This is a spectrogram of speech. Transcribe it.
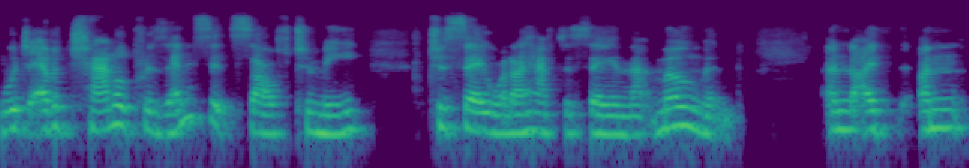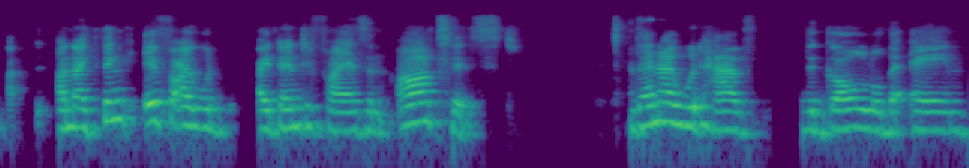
whichever channel presents itself to me to say what I have to say in that moment. And I and, and I think if I would identify as an artist, then I would have the goal or the aim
